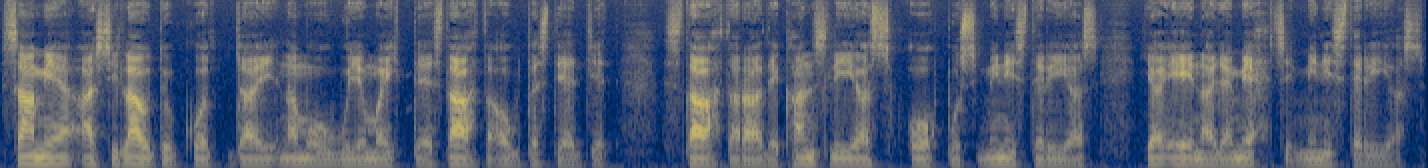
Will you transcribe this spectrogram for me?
Saamie assi lautukottai namu huvuja maihtee stahta ougtastiedjet Stahtarade kanslias, ohpus ministerias ja ena ja mehtsi ministerias.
